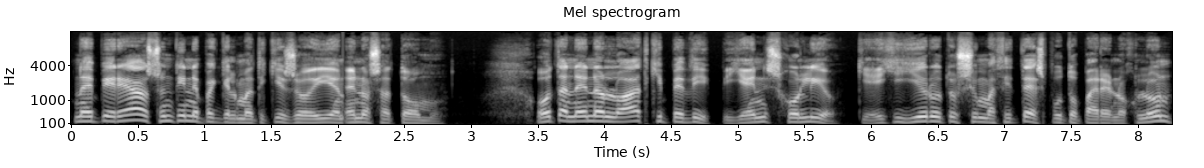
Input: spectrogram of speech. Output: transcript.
να επηρεάσουν την επαγγελματική ζωή ενός ατόμου. Όταν ένα ΛΟΑΤΚΙ παιδί πηγαίνει σχολείο και έχει γύρω του συμμαθητές που το παρενοχλούν,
